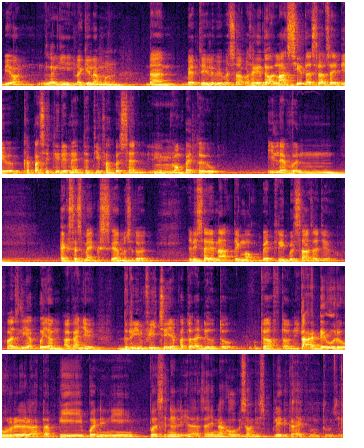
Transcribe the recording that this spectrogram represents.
beyond Lagi. Lagi lama Dan bateri lebih besar Pasal kita tengok last year tak silap saya dia, Capacity dia naik 35% mm-hmm. Compared to 11 XS Max kan masa tu kan jadi saya nak tengok bateri besar saja. Fazli apa yang agaknya dream feature yang patut ada untuk 12 tahun ni? tak ada ura-ura lah Tapi benda ni Personally lah Saya nak always on display Dekat iPhone tu je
